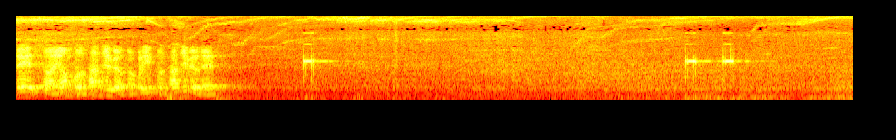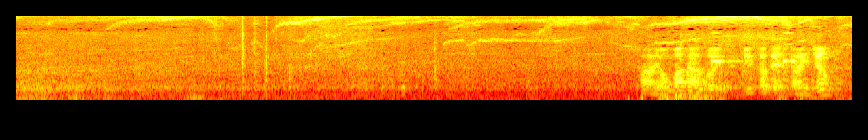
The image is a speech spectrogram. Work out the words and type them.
レースは4分30秒。残り1分30秒です。さあ4番手争い。ビスタ選手対順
